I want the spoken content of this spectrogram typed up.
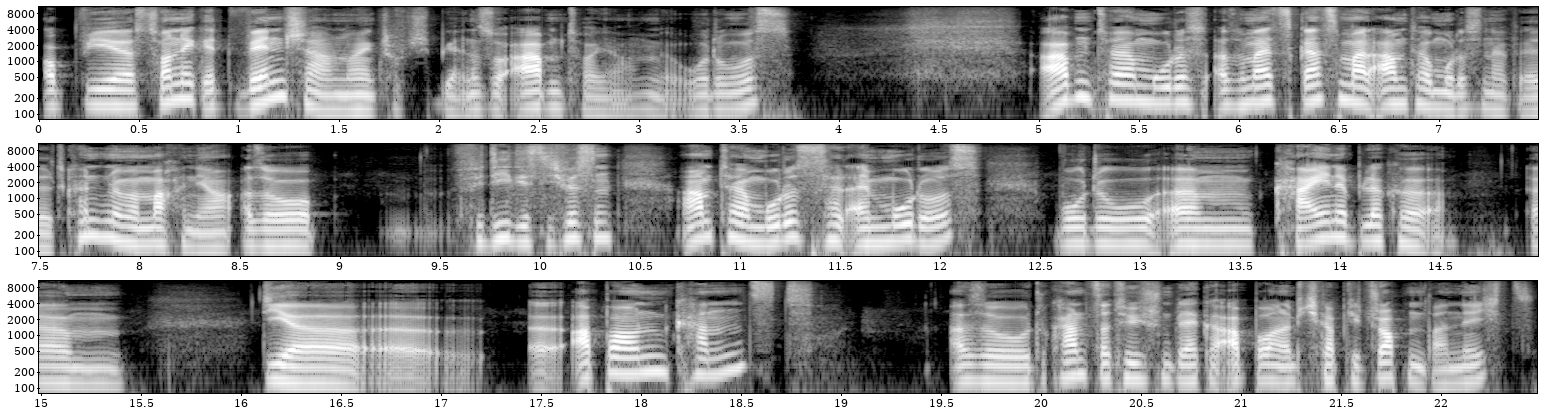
ob wir Sonic Adventure in Minecraft spielen, also Abenteuer, Modus. Abenteuermodus, also jetzt ganz normal Abenteuermodus in der Welt. Könnten wir mal machen, ja. Also für die, die es nicht wissen, Abenteuermodus ist halt ein Modus, wo du ähm, keine Blöcke ähm, dir äh, äh, abbauen kannst. Also du kannst natürlich schon Blöcke abbauen, aber ich glaube, die droppen dann nichts.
